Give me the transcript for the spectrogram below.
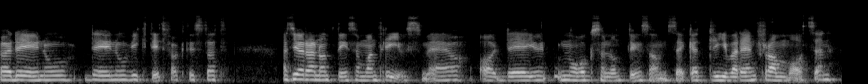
Ja, det är nog, det är nog viktigt faktiskt att, att göra någonting som man trivs med och, och det är ju nog också någonting som säkert driver en framåt sen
